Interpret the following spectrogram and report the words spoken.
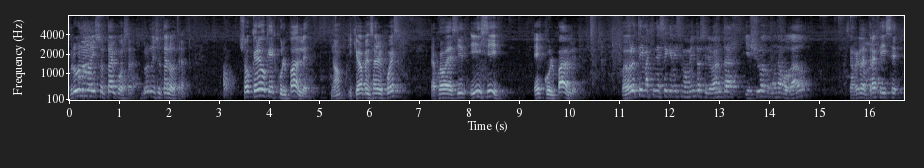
Bruno hizo tal cosa, Bruno hizo tal otra. Yo creo que es culpable, ¿no? ¿Y qué va a pensar el juez? El juez va a decir, y sí, es culpable. Pues ahora usted imagínese que en ese momento se levanta Yeshua como un abogado, se arregla el traje y dice,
